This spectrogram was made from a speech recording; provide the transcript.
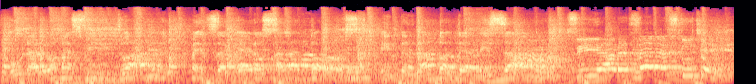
un aroma espiritual, mensajeros alados intentando aterrizar. Si abres el estuche,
